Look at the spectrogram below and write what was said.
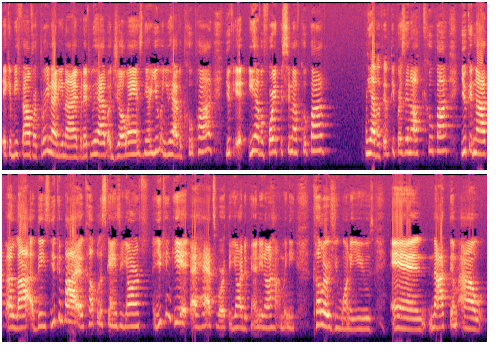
It can be found for three ninety nine. But if you have a Joann's near you and you have a coupon, you you have a forty percent off coupon we have a 50% off coupon. You can knock a lot of these. You can buy a couple of skeins of yarn. You can get a hat's worth of yarn depending on how many colors you want to use and knock them out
